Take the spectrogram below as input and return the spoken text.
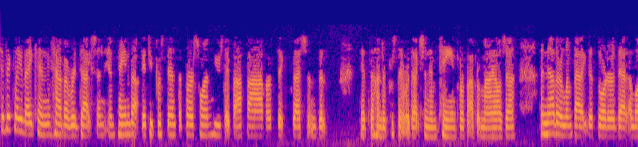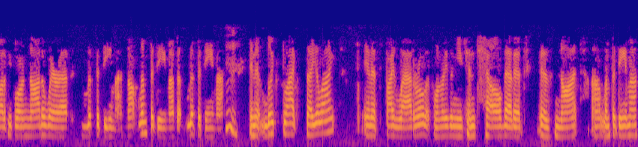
Typically they can have a reduction in pain about 50% the first one, usually by five or six sessions. It's, it's a 100% reduction in pain for fibromyalgia. Another lymphatic disorder that a lot of people are not aware of is lipedema, not lymphedema, but lipedema. Hmm. And it looks like cellulite and it's bilateral. That's one reason you can tell that it is not uh, lymphedema.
